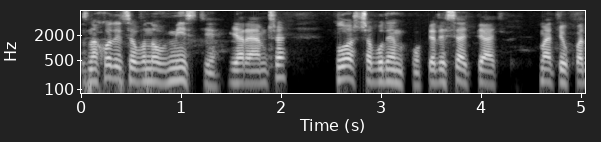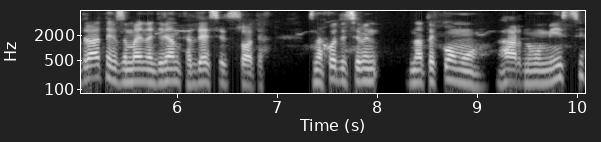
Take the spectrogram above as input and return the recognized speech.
Знаходиться воно в місті Яремче. Площа будинку 55 метрів квадратних, земельна ділянка 10 сотих. Знаходиться він на такому гарному місці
